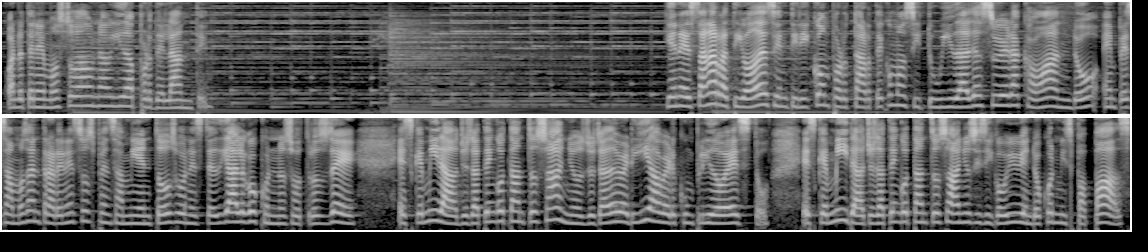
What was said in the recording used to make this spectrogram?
cuando tenemos toda una vida por delante. Y en esta narrativa de sentir y comportarte como si tu vida ya estuviera acabando, empezamos a entrar en estos pensamientos o en este diálogo con nosotros de, es que mira, yo ya tengo tantos años, yo ya debería haber cumplido esto. Es que mira, yo ya tengo tantos años y sigo viviendo con mis papás.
